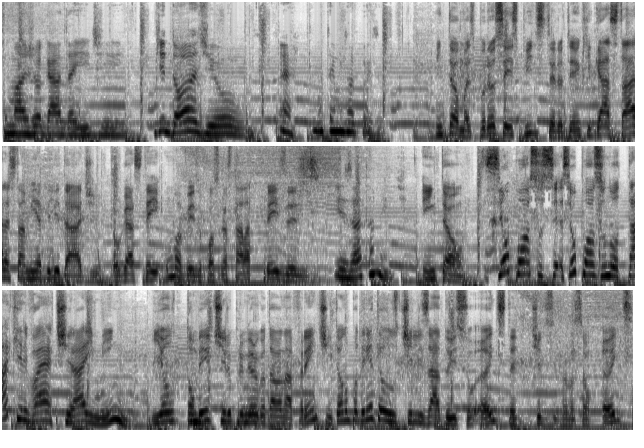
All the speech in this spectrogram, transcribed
uma jogada aí de, de dodge ou... É, não tem muita coisa. Então, mas por eu ser speedster, eu tenho que gastar esta minha habilidade. Eu gastei uma vez, eu posso gastá-la três vezes. Exatamente. Então, se eu posso ser- se eu posso notar que ele vai atirar em mim e eu tomei o tiro primeiro que eu tava na frente, então eu não poderia ter utilizado isso antes, ter tido essa informação antes,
